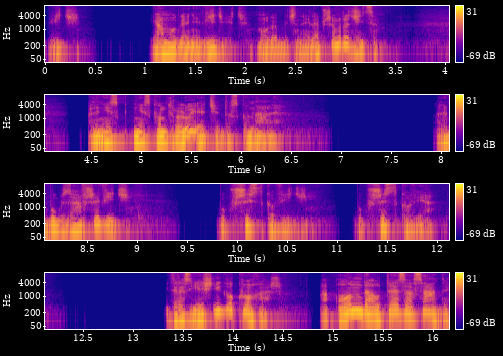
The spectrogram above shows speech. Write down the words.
widzi. Ja mogę nie widzieć, mogę być najlepszym rodzicem, ale nie, nie skontroluję cię doskonale. Ale Bóg zawsze widzi. Bóg wszystko widzi. Bóg wszystko wie. I teraz, jeśli go kochasz, a on dał te zasady,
